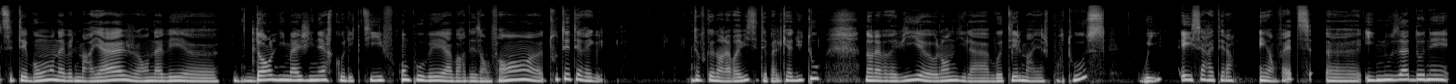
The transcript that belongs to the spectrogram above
C'était bon, on avait le mariage, on avait euh, dans l'imaginaire collectif, on pouvait avoir des enfants, euh, tout était réglé. Sauf que dans la vraie vie, c'était pas le cas du tout. Dans la vraie vie, euh, Hollande, il a voté le mariage pour tous, oui, et il s'est arrêté là. Et en fait, il nous a donné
